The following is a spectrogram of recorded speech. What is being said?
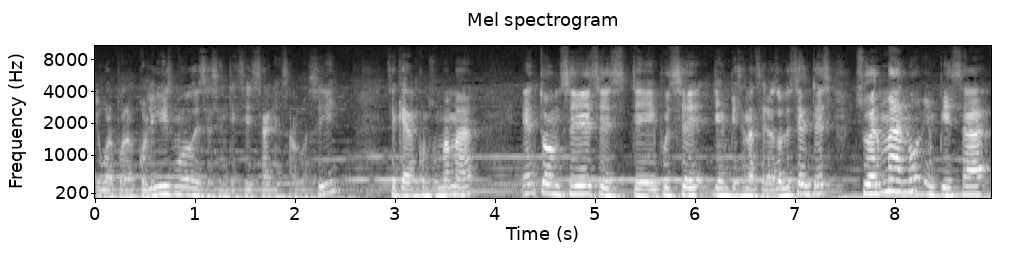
Igual por alcoholismo, de 66 años, algo así. Se quedan con su mamá. Entonces, este, pues eh, ya empiezan a ser adolescentes. Su hermano empieza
